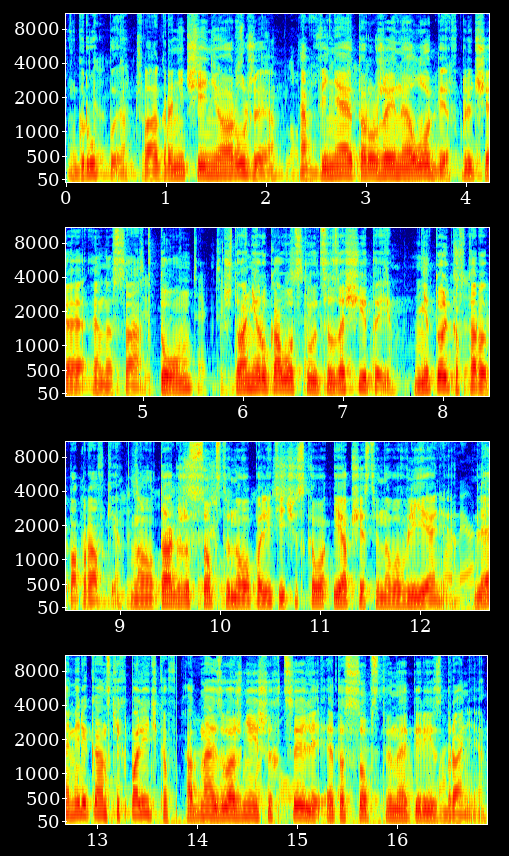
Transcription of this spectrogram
Группы по ограничению оружия обвиняют оружейное лобби, включая НСА, в том, что они руководствуются защитой не только второй поправки, но также собственного политического и общественного влияния. Для американских политиков одна из важнейших целей – это собственное переизбрание.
